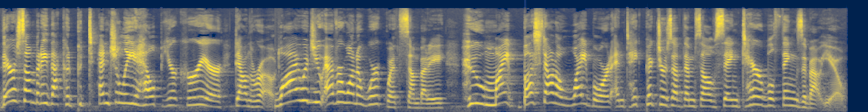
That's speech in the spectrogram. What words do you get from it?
they're somebody that could potentially help your career down the road. Why would you ever want to work with somebody who might bust out a whiteboard and take pictures of themselves saying terrible things about you?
